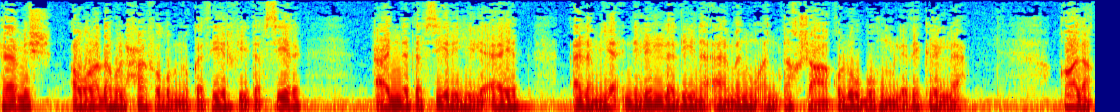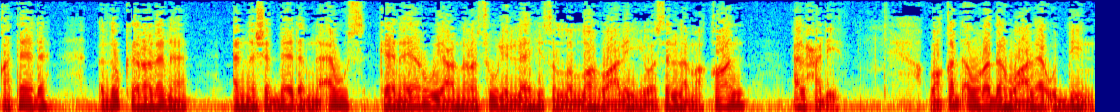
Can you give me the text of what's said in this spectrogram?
هامش أورده الحافظ ابن كثير في تفسيره عند تفسيره لآية ألم يأن للذين آمنوا أن تخشع قلوبهم لذكر الله؟ قال قتادة ذكر لنا أن شداد بن أوس كان يروي عن رسول الله صلى الله عليه وسلم قال الحديث. وقد أورده علاء الدين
